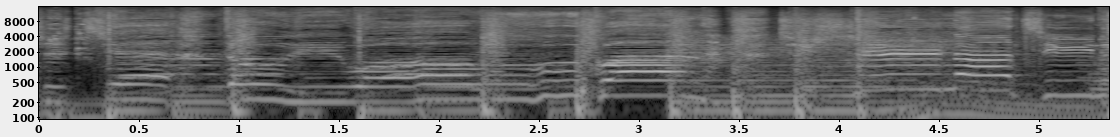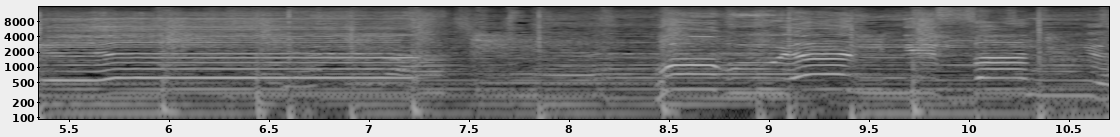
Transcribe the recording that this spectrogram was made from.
世界都与我无关，其实那几年，我不愿意翻阅，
